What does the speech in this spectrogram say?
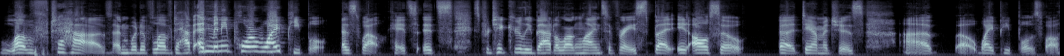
love to have and would have loved to have and many poor white people as well okay it's it's it's particularly bad along lines of race but it also uh, damages uh, uh, white people as well.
